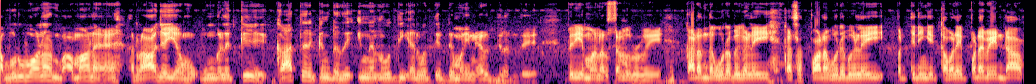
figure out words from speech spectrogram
அபூர்வமான ராஜயோகம் உங்களுக்கு காத்திருக்கின்றது. இன்னும் நூற்றி அறுபத்தெட்டு மணி நேரத்திலிருந்து. பிரியமான சகோதரர்களே கடந்த உறவுகளை கசப்பான உறவுகளை பற்றி நீங்கள் கவலைப்பட வேண்டாம்.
